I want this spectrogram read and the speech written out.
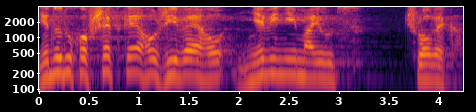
Jednoducho všetkého živého, nevynímajúc človeka.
